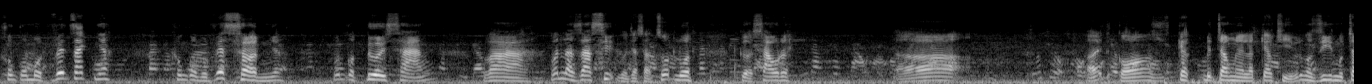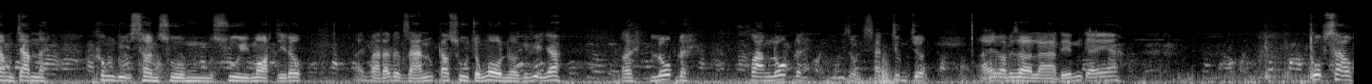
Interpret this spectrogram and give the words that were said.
Không có một vết rách nhá. Không có một vết sờn nhá. Vẫn còn tươi sáng và vẫn là da xịn của nhà sản xuất luôn. Cửa sau đây. Đó. Đấy có keo, bên trong này là keo chỉ vẫn còn zin 100% này. Không bị sờn xùm sùi mọt gì đâu đấy, và đã được dán cao su chống ồn rồi quý vị nhá. Đây lốp đây khoang lốp đây. Úi rồi sáng trưng chưa? Đấy và bây giờ là đến cái cốp sau.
